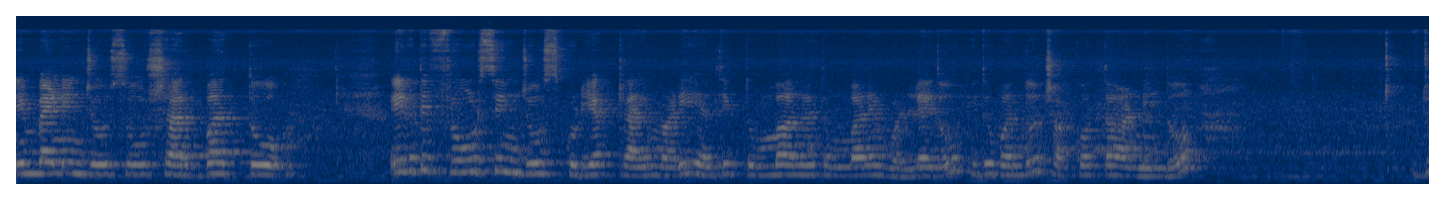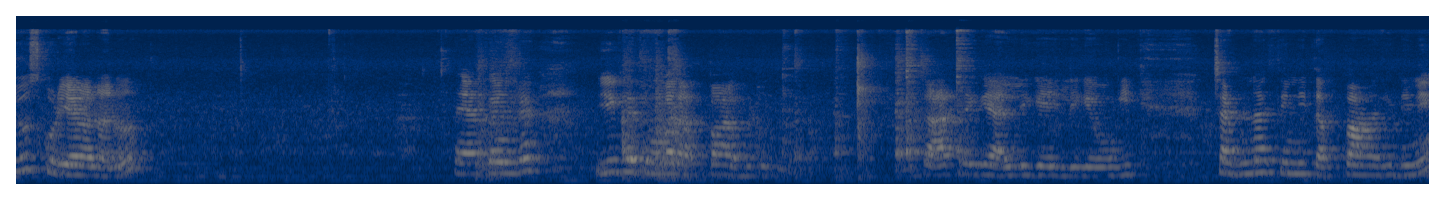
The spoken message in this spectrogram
ನಿಂಬೆಹಣ್ಣಿನ ಜ್ಯೂಸು, ಶರ್ಬತ್ತು, ಈ ರೀತಿ ಫ್ರೂಟ್ಸಿನ ಜ್ಯೂಸ್ ಕುಡಿಯೋಕ್ಕೆ ಟ್ರೈ ಮಾಡಿ. ಹೆಲ್ತಿಗೆ ತುಂಬ ಅಂದರೆ ತುಂಬಾ ಒಳ್ಳೆಯದು ಇದು ಬಂದು ಚಕ್ಕೋತ ಹಣ್ಣಿಂದು. ಜ್ಯೂಸ್ ಕುಡಿಯೋಣ ನಾನು. ಯಾಕಂದರೆ ಈಗ ತುಂಬ ದಪ್ಪ ಆಗ್ಬಿಟ್ಟಿದ್ದೀನಿ ಜಾತ್ರೆಗೆ, ಅಲ್ಲಿಗೆ, ಇಲ್ಲಿಗೆ ಹೋಗಿ ಚೆನ್ನಾಗಿ ತಿಂದು ದಪ್ಪ ಆಗಿದ್ದೀನಿ.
